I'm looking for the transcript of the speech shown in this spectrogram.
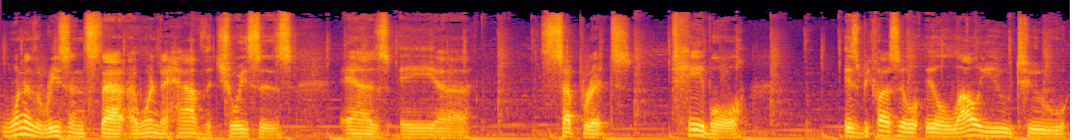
one of the reasons that I wanted to have the choices as a uh, separate table is because it'll, it'll allow you to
